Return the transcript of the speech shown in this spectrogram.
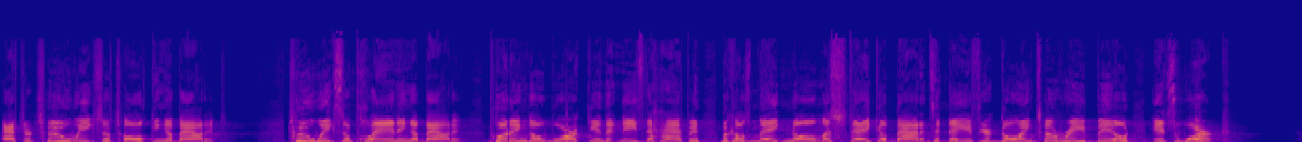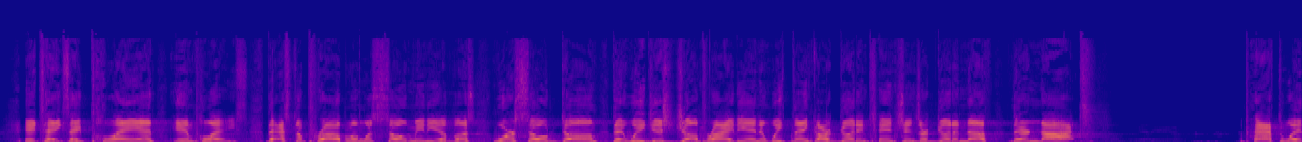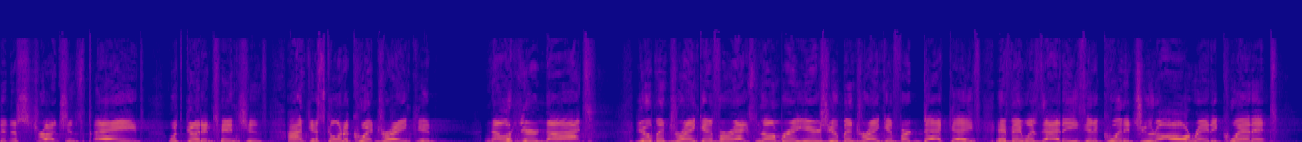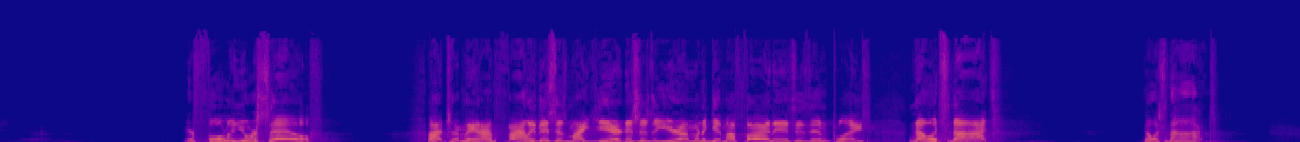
after two weeks of talking about it Two weeks of planning about it, putting the work in that needs to happen. Because make no mistake about it today, if you're going to rebuild, it's work. It takes a plan in place. That's the problem with so many of us. We're so dumb that we just jump right in and we think our good intentions are good enough. They're not. The pathway to destruction is paved with good intentions. I'm just going to quit drinking. No, you're not. You've been drinking for X number of years. You've been drinking for decades. If it was that easy to quit it, you'd already quit it. You're fooling yourself. I, man, I'm finally, this is my year. This is the year I'm going to get my finances in place. No, it's not. No, it's not.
